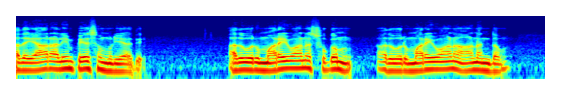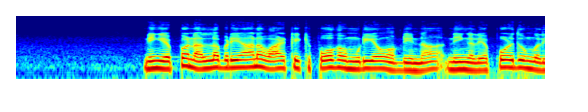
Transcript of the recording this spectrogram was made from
அதை யாராலையும் பேச முடியாது. அது ஒரு மறைவான சுகம் அது ஒரு மறைவான ஆனந்தம். நீங்கள் எப்போ நல்லபடியான வாழ்க்கைக்கு போக முடியும் அப்படின்னா நீங்கள் எப்பொழுது உங்கள்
